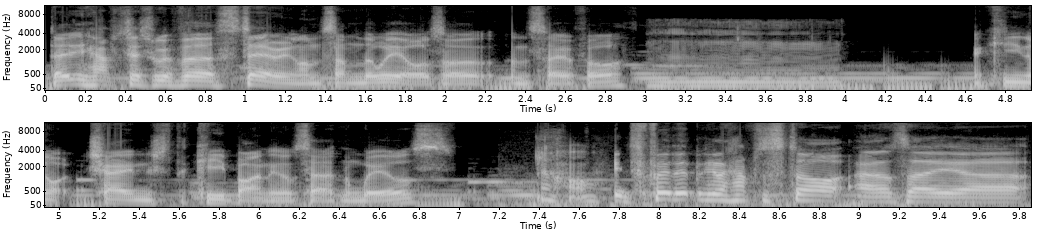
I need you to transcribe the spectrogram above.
Don't you have to just reverse steering on some of the wheels or, and so forth? Mm, And can you not change the key binding on certain wheels? oh. Is Philip going to have to start as a, uh,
